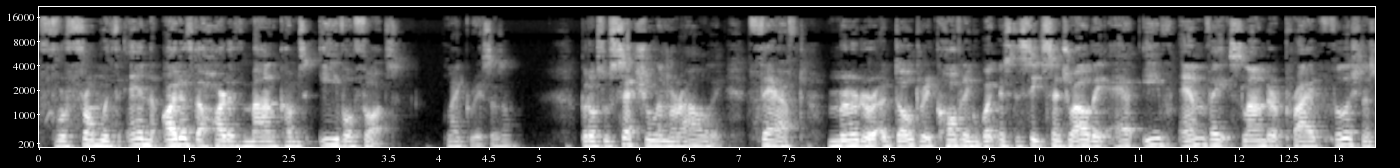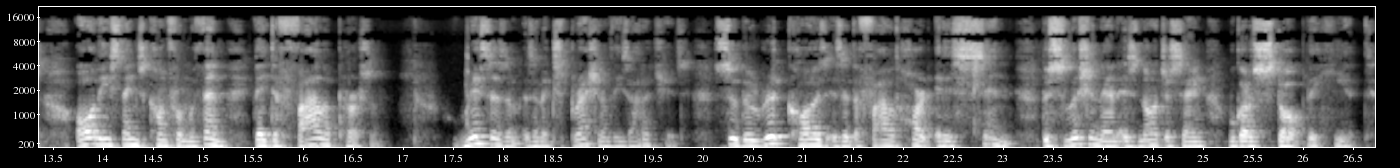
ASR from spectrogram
for from within out of the heart of man comes evil thoughts like racism but also sexual immorality, theft, murder, adultery, coveting, wickedness, deceit, sensuality, envy, slander, pride, foolishness. All these things come from within. They defile a person. Racism is an expression of these attitudes. So the root cause is a defiled heart. It is sin. The solution then is not just saying we've got to stop the hate.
